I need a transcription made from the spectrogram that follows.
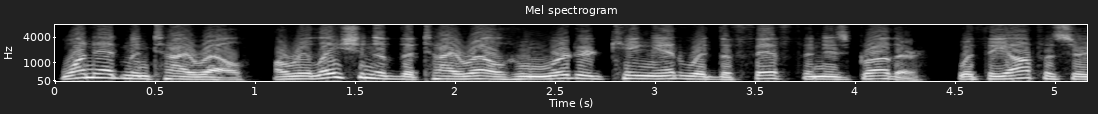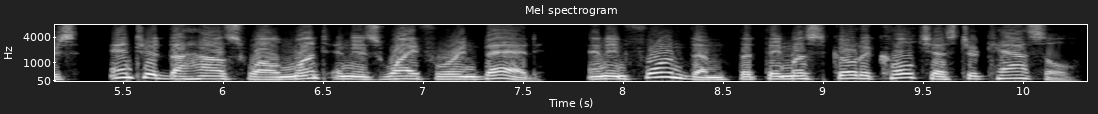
one Edmund Tyrrell, a relation of the Tyrrell who murdered King Edward V and his brother, with the officers, entered the house while Munt and his wife were in bed, and informed them that they must go to Colchester Castle.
